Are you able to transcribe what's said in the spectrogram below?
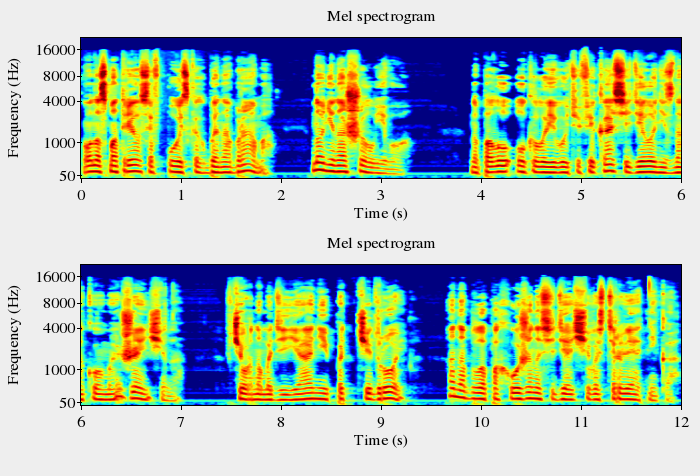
Он осмотрелся в поисках Бен Абрама, но не нашел его. На полу около его тюфяка сидела незнакомая женщина. В черном одеянии под чедрой она была похожа на сидящего стервятника.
